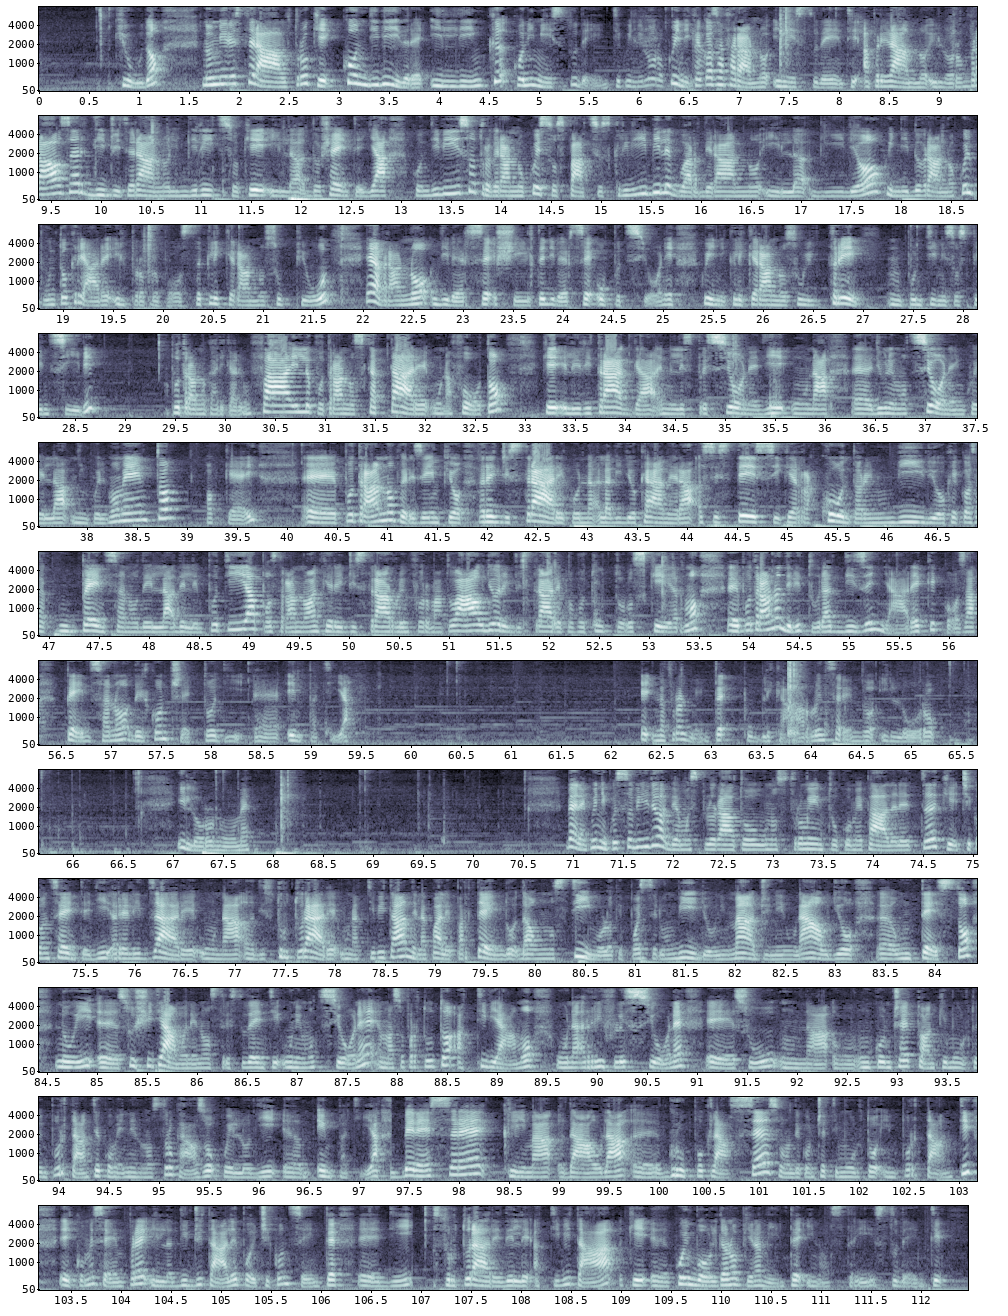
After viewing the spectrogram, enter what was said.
chiudo, non mi resterà altro che condividere il link con i miei studenti. Quindi, loro, quindi che cosa faranno i miei studenti? Apriranno il loro browser, digiteranno l'indirizzo che il docente gli ha condiviso, troveranno questo spazio scrivibile, guarderanno il video, quindi dovranno a quel punto creare il proprio post, cliccheranno su più e avranno diverse scelte, diverse opzioni. Quindi cliccheranno sui tre mm, puntini sospensivi potranno caricare un file, potranno scattare una foto che li ritragga nell'espressione di, una, eh, di un'emozione in, quella, in quel momento, ok? eh, potranno per esempio registrare con la videocamera se stessi che raccontano in un video che cosa pensano della, dell'empotia, potranno anche registrarlo in formato audio, registrare proprio tutto lo schermo, eh, potranno addirittura disegnare che cosa pensano del concetto di eh, empatia e naturalmente pubblicarlo inserendo il loro, il loro nome. Bene, quindi in questo video abbiamo esplorato uno strumento come Padlet che ci consente di realizzare una, eh, di strutturare un'attività nella quale partendo da uno stimolo che può essere un video, un'immagine, un audio, eh, un testo, noi eh, suscitiamo nei nostri studenti un'emozione, ma soprattutto attiviamo una riflessione eh, su una, un concetto anche molto importante come nel nostro caso quello di eh, empatia. Benessere, clima d'aula, eh, gruppo classe sé sono dei concetti molto importanti e come sempre il digitale poi ci consente eh, di strutturare delle attività che eh, coinvolgano pienamente i nostri studenti.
